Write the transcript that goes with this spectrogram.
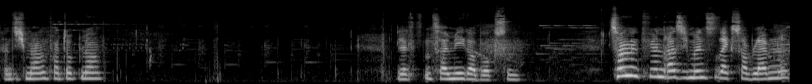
20 Markenverdoppler. Die letzten zwei Megaboxen. 234 Münzen, 6 verbleibende.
